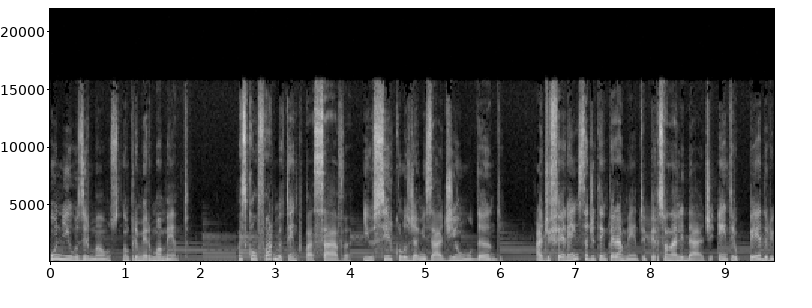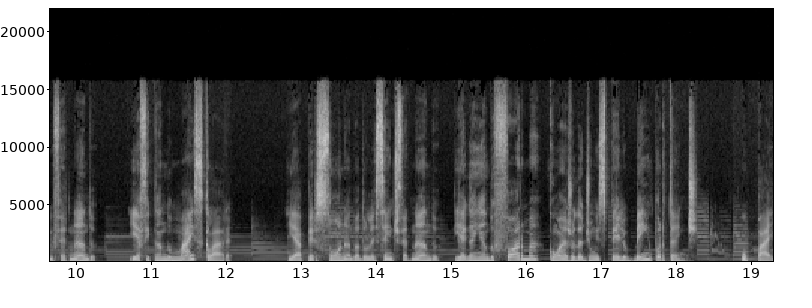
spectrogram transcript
uniu os irmãos no primeiro momento. Mas conforme o tempo passava e os círculos de amizade iam mudando, a diferença de temperamento e personalidade entre o Pedro e o Fernando ia ficando mais clara. E a persona do adolescente Fernando ia ganhando forma com a ajuda de um espelho bem importante: o pai.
